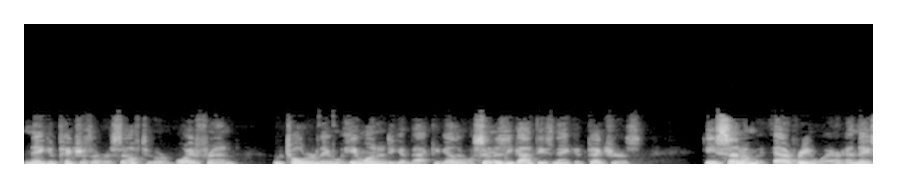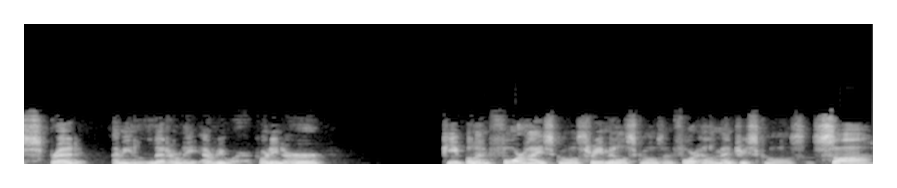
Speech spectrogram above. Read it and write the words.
naked pictures of herself to her boyfriend, who told her they, he wanted to get back together. Well, as soon as he got these naked pictures, he sent them everywhere, and they spread, I mean, literally everywhere. According to her, people in four high schools, three middle schools, and four elementary schools saw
